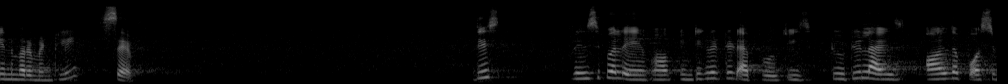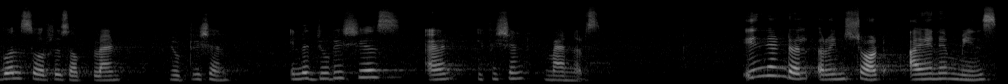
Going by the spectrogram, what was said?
environmentally safe. This principal aim of integrated approach is to utilize all the possible sources of plant nutrition in a judicious and efficient manners. In general or in short, INM means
